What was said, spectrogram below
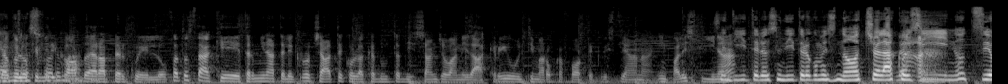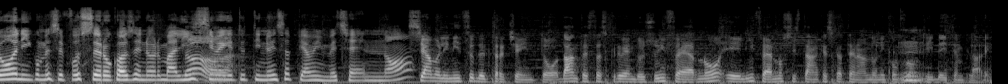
da quello che mi ricordo era per quello. Fatto sta che terminate le crociate con la caduta di San Giovanni d'Acri, ultima roccaforte cristiana in Palestina. Sentitelo, sentitelo come snocciola No. così, nozioni come se fossero cose normalissime No. che tutti noi sappiamo, invece no. Siamo all'inizio del 300. Dante sta scrivendo il suo inferno e l'inferno si sta anche scatenando nei confronti Mm. dei templari.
